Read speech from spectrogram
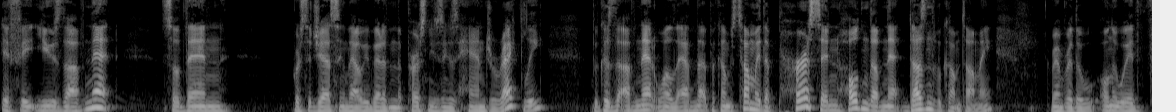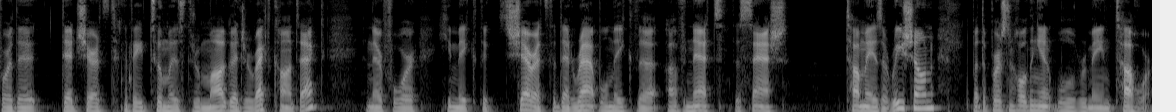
if it use the avnet, so then we're suggesting that would be better than the person using his hand directly because the avnet, well, the avnet becomes tame. The person holding the avnet doesn't become tame. Remember, the only way for the dead sheretz to convey tumah is through maga direct contact and therefore he make the sheretz, the dead rat, will make the avnet, the sash, tame as a rishon, but the person holding it will remain tahor.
